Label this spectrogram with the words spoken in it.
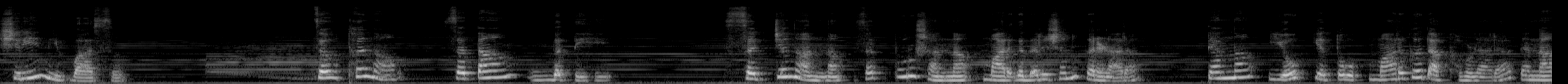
श्रीनिवास. चौथं नाव सतांग गती सज्जनांना सत्पुरुषांना मार्गदर्शन करणारा त्यांना योग्य तो मार्ग दाखवणारा त्यांना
